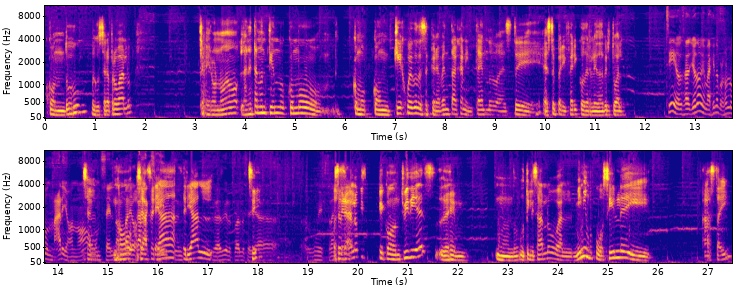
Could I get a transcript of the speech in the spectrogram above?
con Doom me gustaría probarlo. Pero no, la neta no entiendo cómo, como con qué juego le sacaría ventaja Nintendo a este, a este periférico de realidad virtual. Sí, o sea, yo no me imagino, por ejemplo, un Mario, ¿no? un Zelda, un Mario o sea, sería, sería el... virtual sería muy extraño. O sea, sería lo mismo que con 3DS, eh, mm, utilizarlo al mínimo posible y hasta ahí.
